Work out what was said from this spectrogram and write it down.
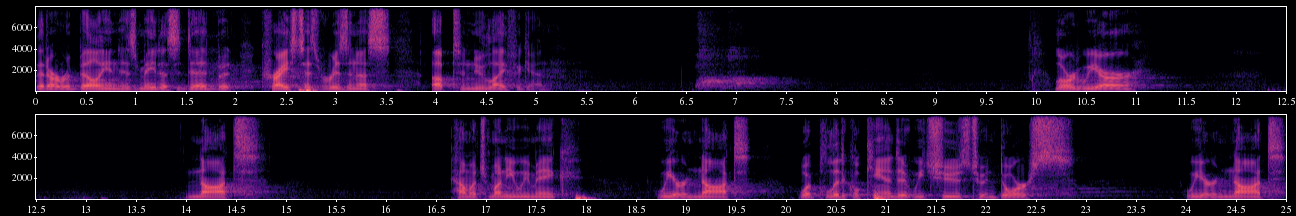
That our rebellion has made us dead, but Christ has risen us up to new life again. Lord, we are not how much money we make. We are not what political candidate we choose to endorse. We are not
